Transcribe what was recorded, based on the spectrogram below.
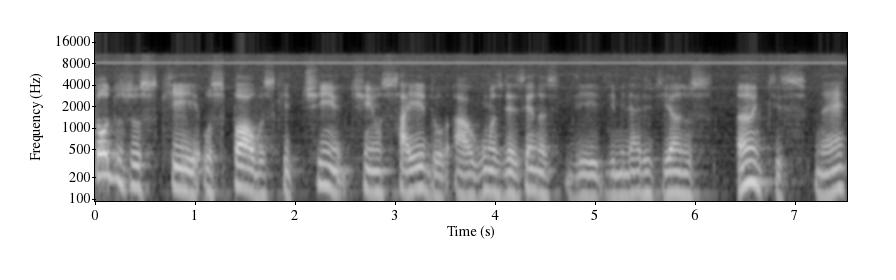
todos os que os povos que tinham, tinham saído há algumas dezenas de, de milhares de anos antes, né,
